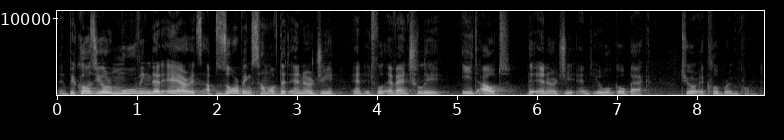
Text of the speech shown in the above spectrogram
And because you're moving that air, it's absorbing some of that energy and it will eventually eat out the energy and you will go back to your equilibrium point.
